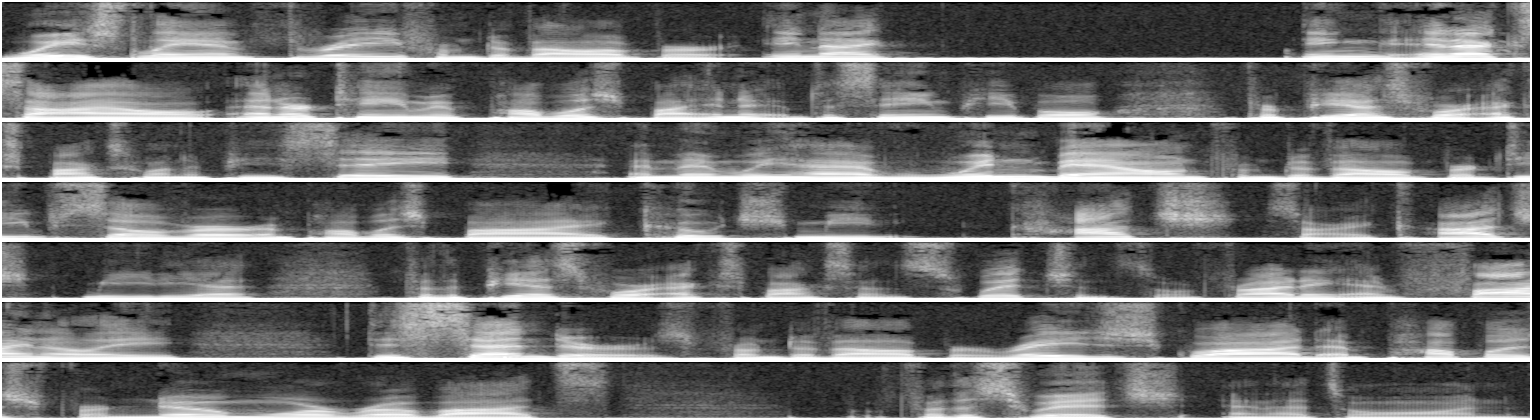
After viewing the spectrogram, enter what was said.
Wasteland 3 from developer In, In, inXile Entertainment, published by In- the same people for PS4, Xbox One, and PC. And then we have Windbound from developer Deep Silver and published by Coach Me- Koch, sorry, Koch Media for the PS4, Xbox, and Switch, and so on Friday. And finally, Descenders from developer Rage Squad and published for No More Robots for the Switch, and that's on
